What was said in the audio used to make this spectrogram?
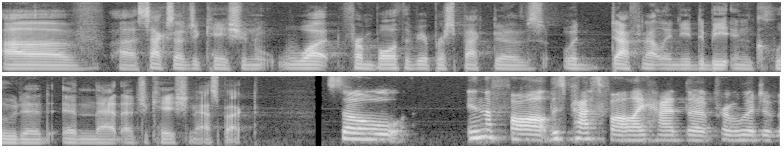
Of uh, sex education, what, from both of your perspectives, would definitely need to be included in that education aspect? So, in the fall, this past fall, I had the privilege of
